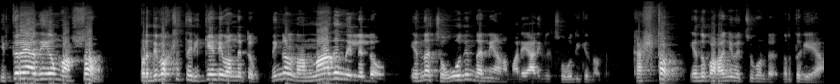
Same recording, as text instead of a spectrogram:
ഇത്രയധികം വർഷം പ്രതിപക്ഷത്തിരിക്കേണ്ടി വന്നിട്ടും നിങ്ങൾ നന്നാകുന്നില്ലല്ലോ എന്ന ചോദ്യം തന്നെയാണ് മലയാളികൾ ചോദിക്കുന്നത്. കഷ്ടം എന്ന് പറഞ്ഞു വെച്ചുകൊണ്ട് നിർത്തുകയാണ്.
